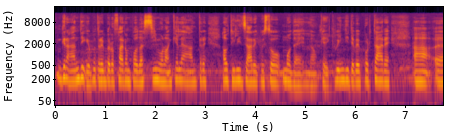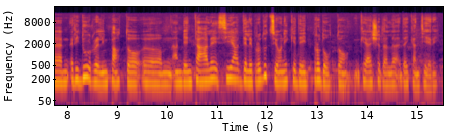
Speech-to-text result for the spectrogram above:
grandi che potrebbero fare un po' da stimolo anche le altre a utilizzare questo modello che quindi deve portare a eh, ridurre l'impatto eh, ambientale sia delle produzioni che del prodotto che esce dal, dai cantieri.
